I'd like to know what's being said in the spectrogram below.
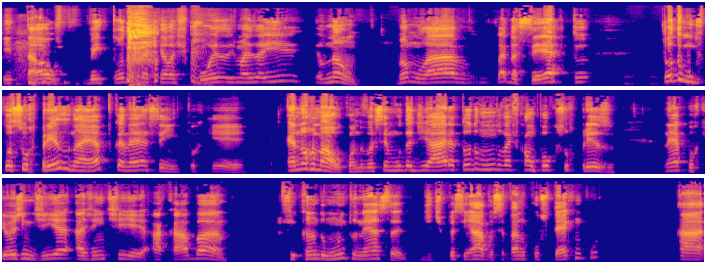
e tal. Veio todas aquelas coisas, mas aí eu, não, vamos lá, vai dar certo. Todo mundo ficou surpreso na época, né? Assim, porque é normal, quando você muda de área, todo mundo vai ficar um pouco surpreso né? Porque hoje em dia a gente acaba ficando muito nessa de tipo assim, ah, você está no curso técnico, a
